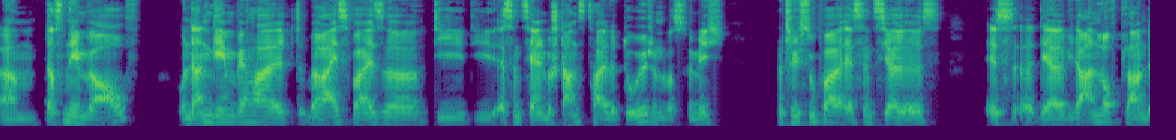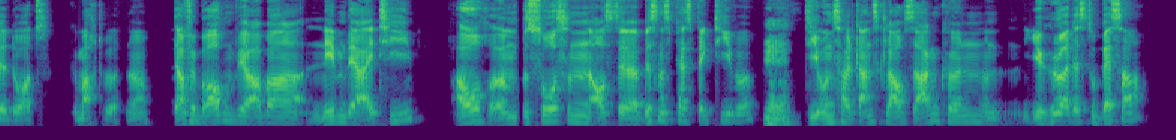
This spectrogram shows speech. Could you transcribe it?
Ähm, das nehmen wir auf und dann gehen wir halt bereichsweise die, die essentiellen Bestandteile durch. Und was für mich natürlich super essentiell ist, ist äh, der Wiederanlaufplan, der dort gemacht wird. Ne? Dafür brauchen wir aber neben der IT auch ähm, Ressourcen aus der Business-Perspektive, mhm. die uns halt ganz klar auch sagen können, und je höher, desto besser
